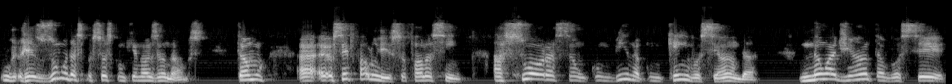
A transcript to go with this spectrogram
o resumo das pessoas com quem nós andamos. Então, uh, eu sempre falo isso, eu falo assim, a sua oração combina com quem você anda, Não adianta você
